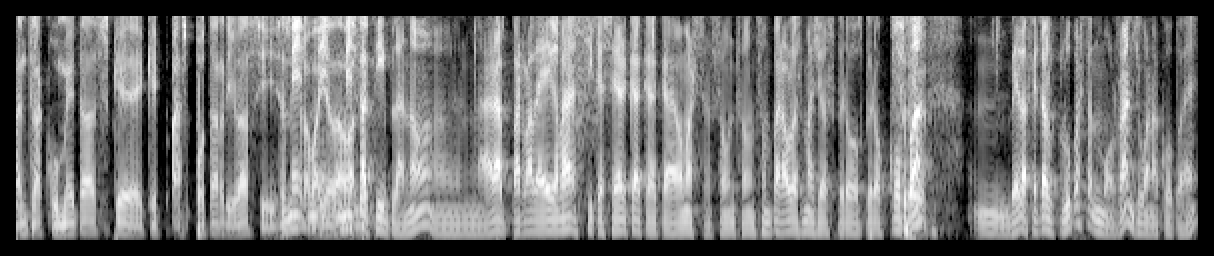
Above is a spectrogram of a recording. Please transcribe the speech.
entre cometes, que, que es pot arribar si es Més, treballa de més factible, no? Ara parlar d'EGA sí que és cert que, que, que home, són, són, són paraules majors, però, però Copa, sí. bé, de fet el club ha estat molts anys jugant a Copa, eh?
